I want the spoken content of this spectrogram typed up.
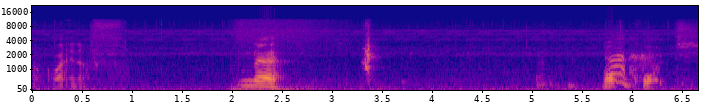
Not quite enough. Nah. Not Mama. quite.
